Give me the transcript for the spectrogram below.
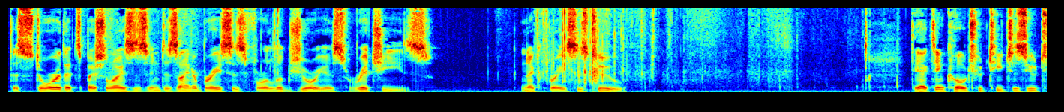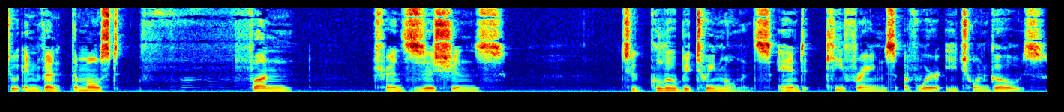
The store that specializes in designer braces for luxurious richies. Neck braces, too. The acting coach who teaches you to invent the most fun transitions to glue between moments and keyframes of where each one goes.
